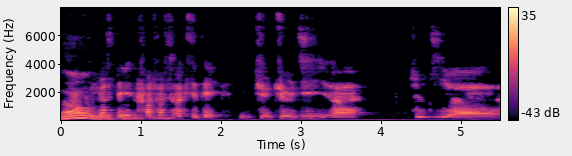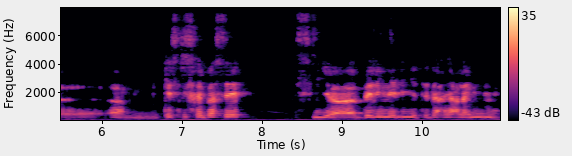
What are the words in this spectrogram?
Non, Non, franchement, mais... c'était- franchement, c'est vrai que c'était. Tu, tu me dis, euh, tu me dis, euh, euh, qu'est-ce qui serait passé si euh, Bellinelli était derrière la ligne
